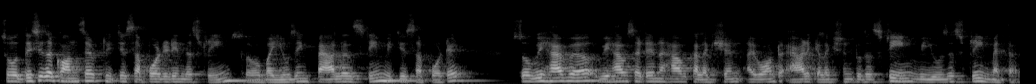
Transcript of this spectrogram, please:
So this is a concept which is supported in the stream. So by using parallel stream which is supported. So we have a we have certain have collection. I want to add a collection to the stream. We use a stream method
